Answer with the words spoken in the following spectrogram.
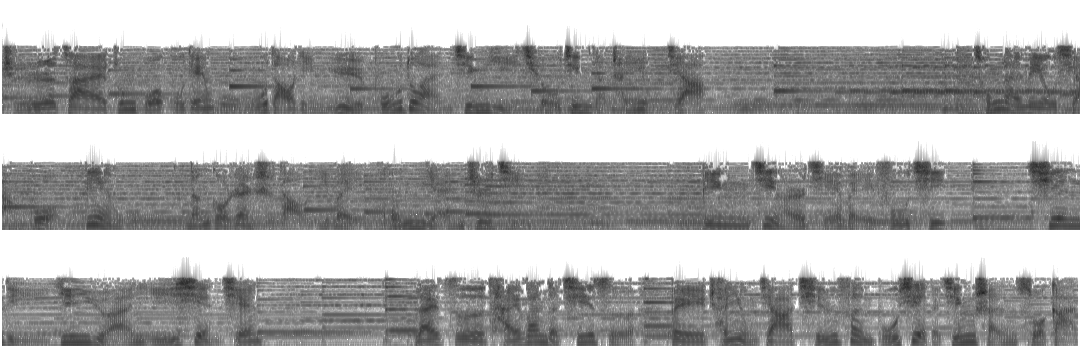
一直在中国古典舞舞蹈领域不断精益求精的陈永佳。从来没有想过练武能够认识到一位红颜知己，并进而结为夫妻。千里姻缘一线牵，来自台湾的妻子被陈永佳勤奋不懈的精神所感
